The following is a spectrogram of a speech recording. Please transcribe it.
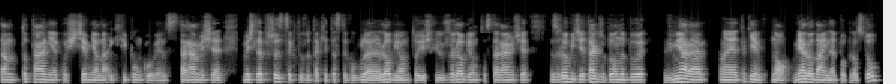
tam totalnie jakoś ściemniał na ekwipunku, więc staramy się, myślę wszyscy, którzy takie testy w ogóle robią, to jeśli już robią, to starają się zrobić je tak, żeby one były w miarę e, takie, no, miarodajne po prostu.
